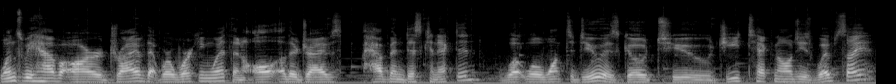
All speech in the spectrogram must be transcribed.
Once we have our drive that we're working with and all other drives have been disconnected, what we'll want to do is go to G Technology's website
